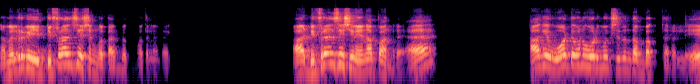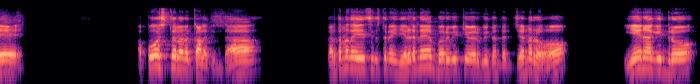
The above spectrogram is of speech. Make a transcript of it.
ನಮ್ಮೆಲ್ರಿಗೂ ಈ ಡಿಫ್ರೆನ್ಸಿಯೇಷನ್ ಗೊತ್ತಾಗ್ಬೇಕು ಮೊದಲನೇದಾಗಿ. ಆ ಡಿಫ್ರೆನ್ಸಿಯೇಷನ್ ಏನಪ್ಪಾ ಅಂದ್ರೆ, ಹಾಗೆ ಓಟವನ್ನು ಓಡಿ ಮುಗಿಸಿದಂತ ಭಕ್ತರಲ್ಲಿ ಅಪೋಸ್ತಲರ ಕಾಲದಿಂದ ಕರ್ತನದ ಯೇಸುಕ್ರಿಸ್ತನ ಎರಡನೇ ಬರುವಿಕೆವರೆಗೂ ಇದ್ದಂತ ಜನರು ಏನಾಗಿದ್ರು?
